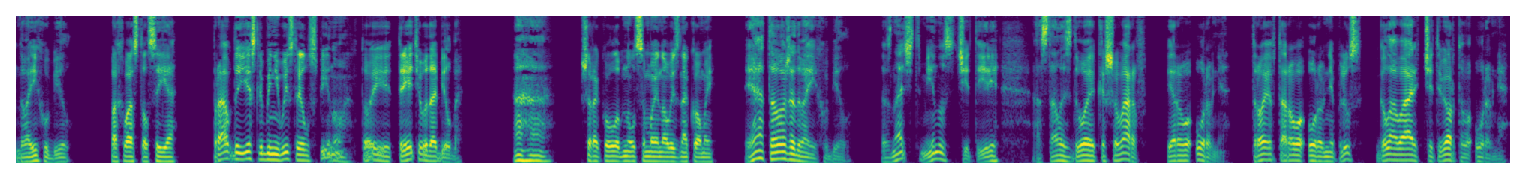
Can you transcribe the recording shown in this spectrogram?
двоих убил. Похвастался я. Правда, если бы не выстрел в спину, то и третьего добил бы. Ага, широко улыбнулся мой новый знакомый. Я тоже двоих убил. Значит, минус четыре. Осталось двое кошеваров первого уровня, трое второго уровня плюс главарь четвертого уровня.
